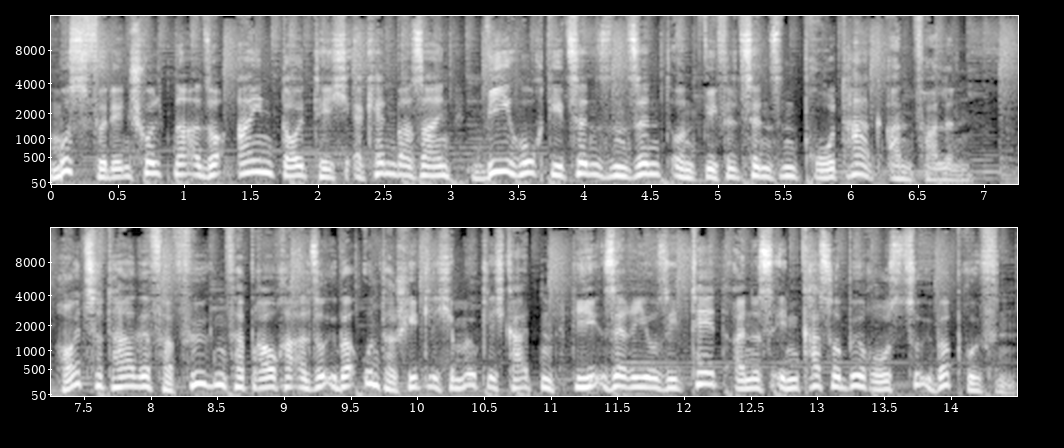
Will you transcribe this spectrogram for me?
muss für den Schuldner also eindeutig erkennbar sein, wie hoch die Zinsen sind und wie viel Zinsen pro Tag anfallen. Heutzutage verfügen Verbraucher also über unterschiedliche Möglichkeiten, die Seriosität eines Inkassobüros zu überprüfen.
